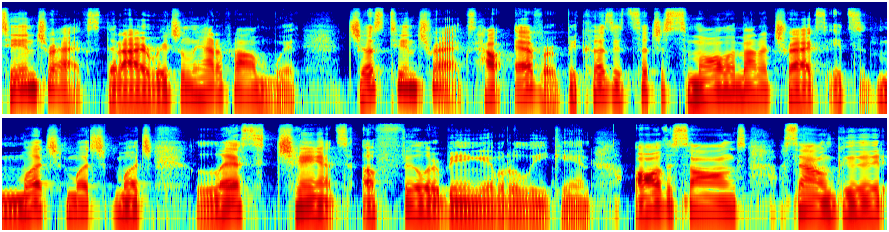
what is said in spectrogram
10 tracks that I originally had a problem with. Just 10 tracks. However, because it's such a small amount of tracks, it's much, much, much less chance of filler being able to leak in. All the songs sound good,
